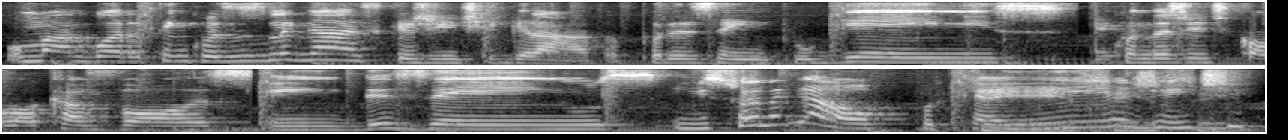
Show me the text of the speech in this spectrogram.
Uma, agora tem coisas legais que a gente grava, por exemplo, games, quando a gente coloca a voz em desenhos, isso é legal, porque Sim, aí sim, a gente sim.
